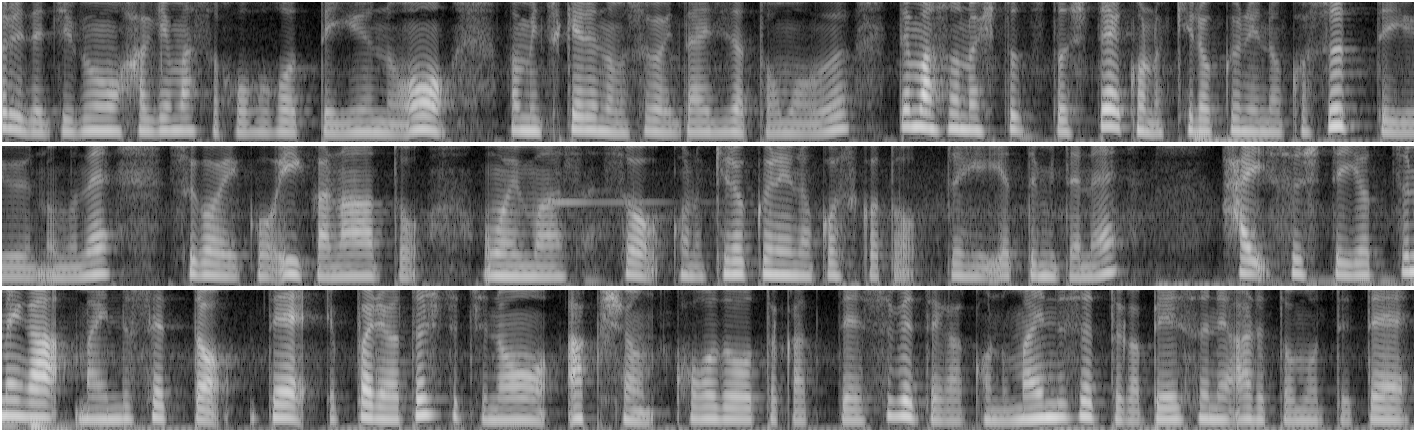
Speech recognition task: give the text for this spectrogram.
人で自分を励ます方法っていうのを、まあ、見つけるのもすごい大事だと思う。でまあその一つとしてこの記録に残すっていうのもねすごいこういいかなと思います。そうこの記録に残すことぜひやってみてね。はい。そして4つ目がマインドセット。で、やっぱり私たちのアクション、行動とかって全てがこのマインドセットがベースにあると思ってて、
